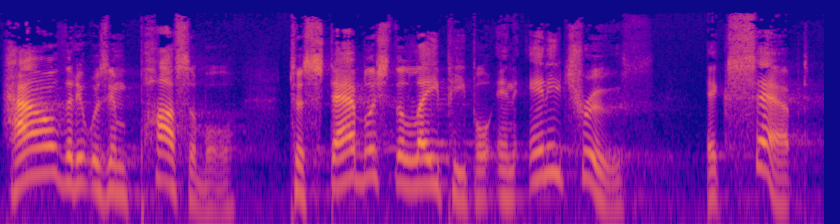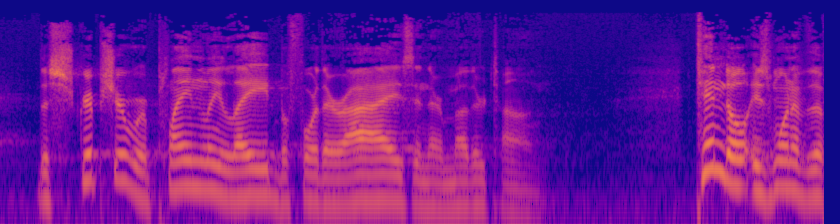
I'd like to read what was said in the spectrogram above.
how that it was impossible to establish the lay people in any truth except the scripture were plainly laid before their eyes in their mother tongue. Tyndale is one of the,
